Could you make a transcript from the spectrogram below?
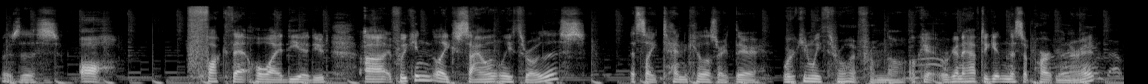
What is this? Oh, fuck that whole idea, dude. Uh, if we can like silently throw this, that's like 10 kills right there. Where can we throw it from though? Okay, we're gonna have to get in this apartment, alright?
